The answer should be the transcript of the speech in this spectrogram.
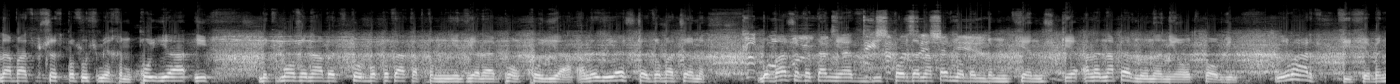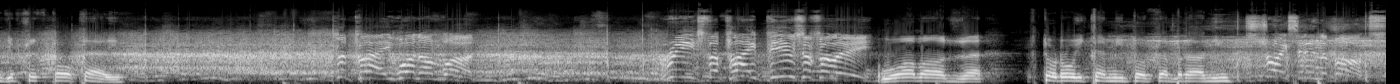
dla was wszystko z uśmiechem. Kuja i być może nawet Turbo Kotaka w tą niedzielę po Kuja, ale jeszcze zobaczymy. Bo wasze pytania z Discorda na pewno będą ciężkie, ale na pewno na nie odpowiem. Nie martwcie się, będzie wszystko okej. Good Reads the play beautifully. Ło Boże, w trójkę mi to zabrali. Strikes it in the box.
